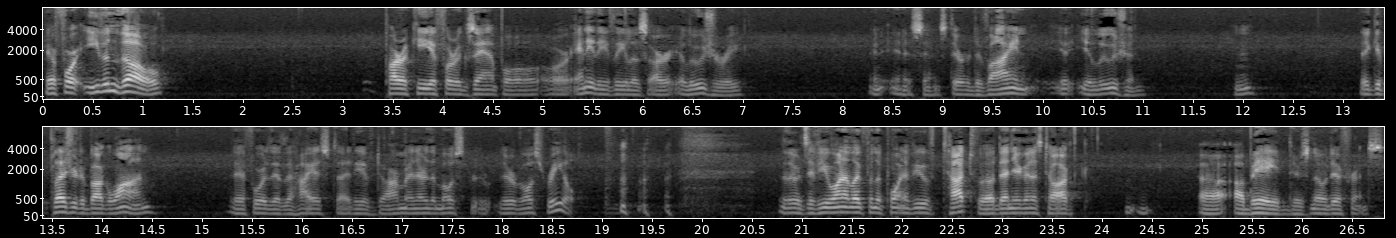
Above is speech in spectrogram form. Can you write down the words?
Therefore, even though Parakiya, for example, or any of the leelas are illusory, in, in a sense, they're a divine I- illusion. Hmm? They give pleasure to Bhagawan, therefore they're the highest idea of Dharma, and they're the most they're most real. in other words, if you want to look from the point of view of tattva, then you're going to talk uh, there's no difference.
